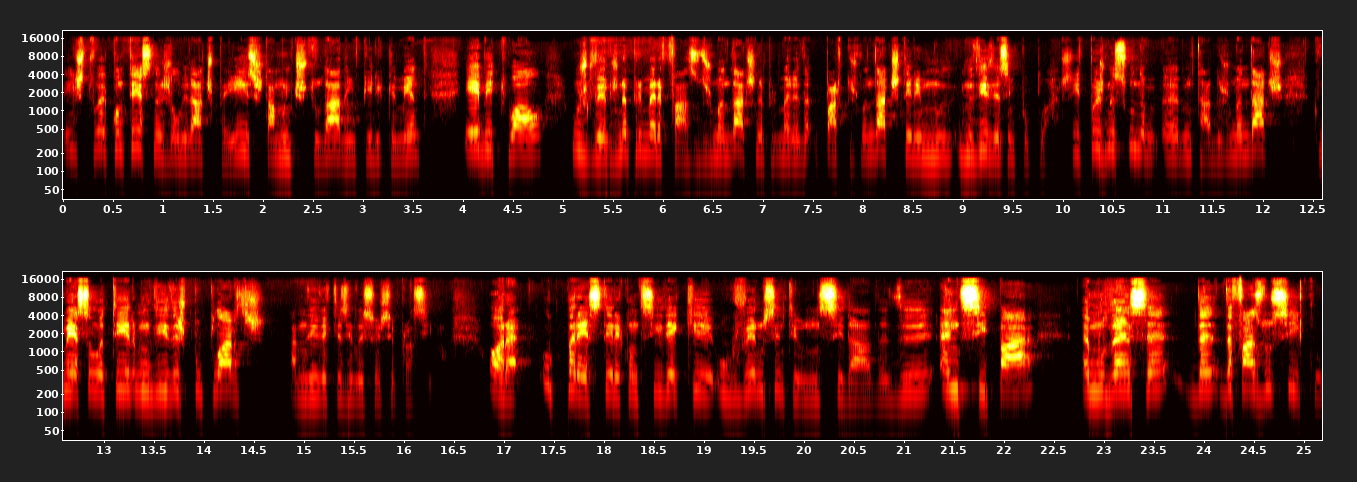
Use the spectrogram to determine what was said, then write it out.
isto acontece nas realidades dos países, está muito estudado empiricamente, é habitual os governos, na primeira fase dos mandatos, na primeira parte dos mandatos, terem medidas impopulares. E depois, na segunda uh, metade dos mandatos, começam a ter medidas populares à medida que as eleições se aproximam. Ora, o que parece ter acontecido é que o governo sentiu necessidade de antecipar a mudança da, da fase do ciclo.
